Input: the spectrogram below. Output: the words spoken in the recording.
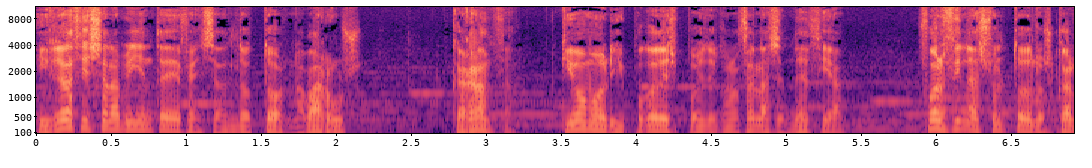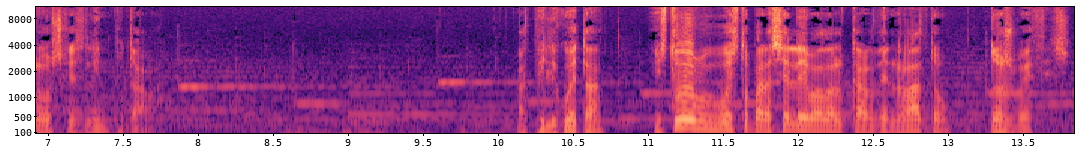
y gracias a la brillante defensa del doctor Navarrus, Carranza, que iba a morir poco después de conocer la sentencia, fue al fin absuelto de los cargos que se le imputaban. Azpilicueta estuvo propuesto para ser elevado al cardenalato dos veces,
